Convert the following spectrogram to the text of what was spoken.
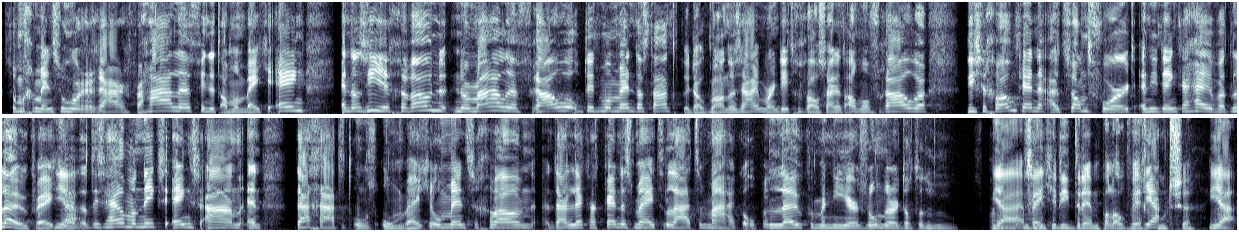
sommige mensen horen rare verhalen. Vinden het allemaal een beetje eng. En dan zie je gewoon normale vrouwen op dit moment daar staan. Het kunnen ook mannen zijn, maar in dit geval zijn het allemaal vrouwen... die ze gewoon kennen uit Zandvoort. En die denken, hé, hey, wat leuk, weet je. Ja. Dat is helemaal niks engs aan. En daar gaat het ons om, weet je. Om mensen gewoon daar lekker kennis mee te laten maken... op een leuke manier, zonder dat het... ja, een beetje die drempel ook wegpoetsen. Ja,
